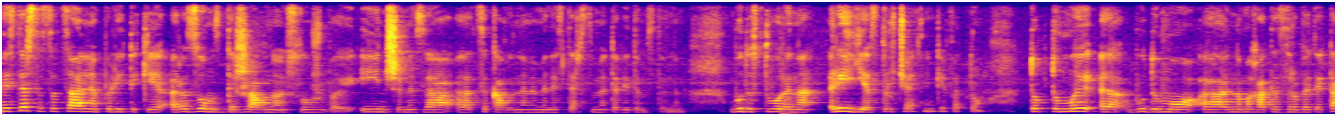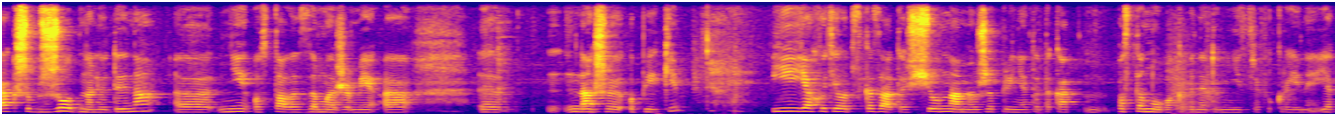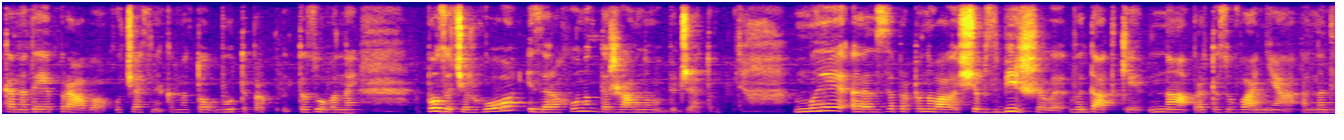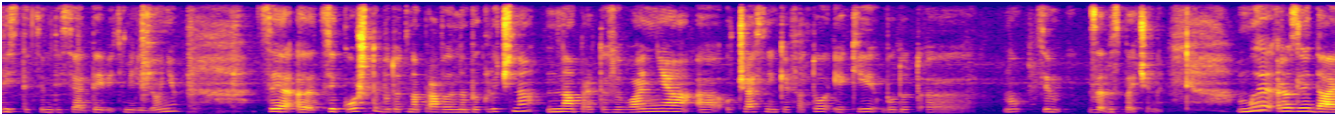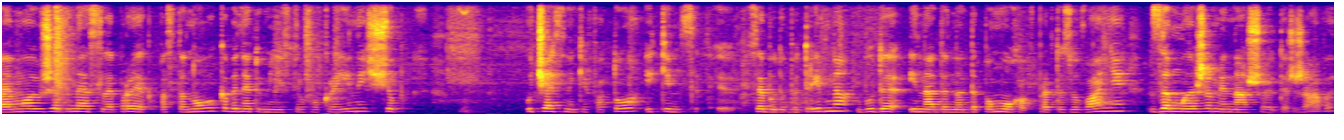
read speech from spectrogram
Міністерство соціальної політики разом з Державною службою і іншими зацікавленими міністерствами та відомствами буде створено реєстр учасників АТО. Тобто ми е, будемо е, намагатися зробити так, щоб жодна людина не осталась за межами е, нашої опіки. І я хотіла б сказати, що нами вже прийнята така постанова Кабінету міністрів України, яка надає право учасникам АТО бути протезовані позачергово і за рахунок державного бюджету. Ми е, запропонували, щоб збільшили видатки на протезування на 279 мільйонів. Це, е, ці кошти будуть направлені виключно на протезування е, учасників АТО, які будуть ну, цим забезпечені. Ми розглядаємо вже внесли проєкт постанови Кабінету міністрів України, щоб учасників АТО, яким е, це буде потрібно, буде і надана допомога в протезуванні за межами нашої держави.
